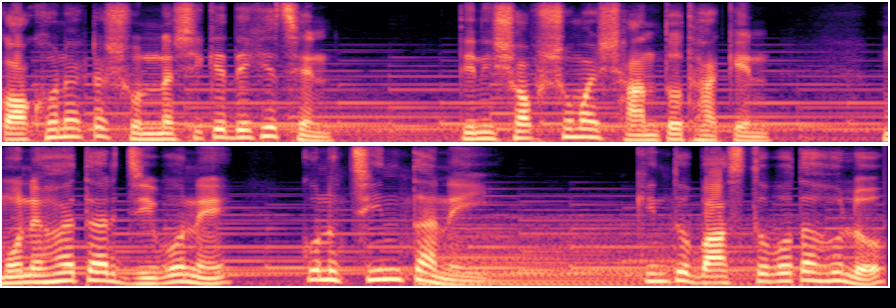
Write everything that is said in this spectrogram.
কখনো একটা সন্ন্যাসীকে দেখেছেন? তিনি সবসময় শান্ত থাকেন। মনে হয় তার জীবনে কোনো চিন্তা নেই। কিন্তু বাস্তবতা হলো,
